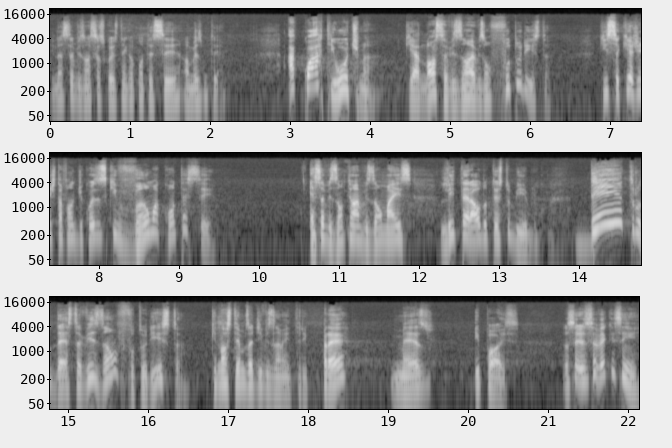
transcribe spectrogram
E nessa visão essas coisas têm que acontecer ao mesmo tempo. A quarta e última, que é a nossa visão, é a visão futurista. Que isso aqui a gente está falando de coisas que vão acontecer. Essa visão tem uma visão mais literal do texto bíblico. Dentro desta visão futurista, que nós temos a divisão entre pré, meso e pós. Ou seja, você vê que sim,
